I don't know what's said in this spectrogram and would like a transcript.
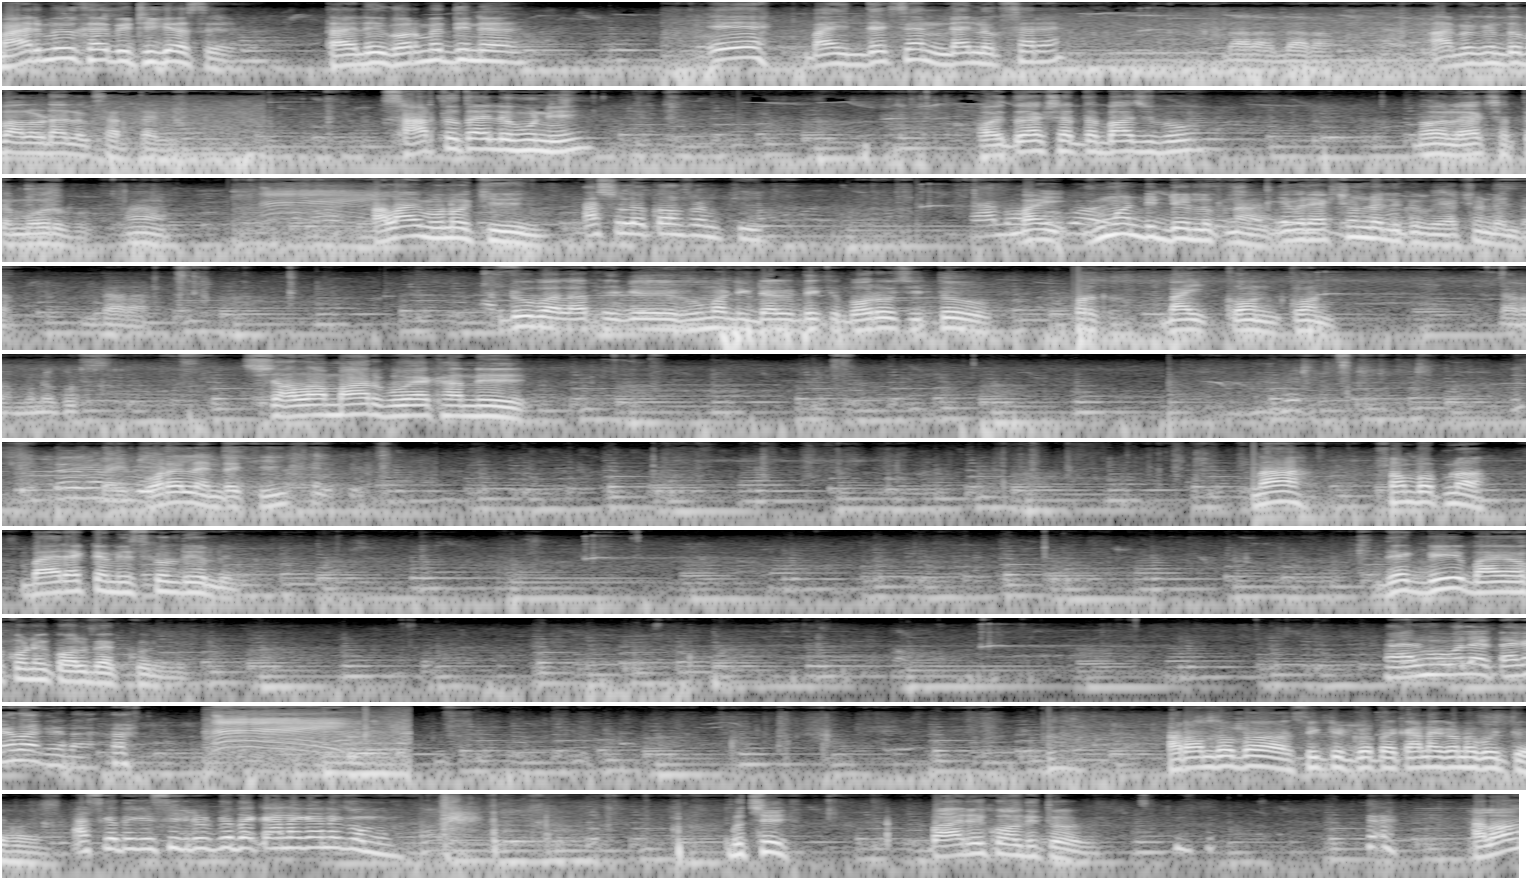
মায়ের মুখ খাইবি ঠিক আছে? তাইলে এই গরমের দিনে এ ভাই দেখছেন ডাইলগ স্যারে দাঁড়া দাঁড়া। আমি কিন্তু ভালো ডায়লগ ছাড়তারি সার তো তাইলে শুনি। হয়তো একসাথে বাঁচবো নাহলে একসাথে মরবো। হ্যাঁ। আলাই মনে কি? আসলে কনফার্ম কি? ভাই রোমান্টিক ডাইলগ না এবার অ্যাকশন ডাইলগ হবে অ্যাকশন ডাইলগ দাঁড়া। ডুবালা থেকে রোমান্টিক ডায়লগ দেখে বড় হচ্ছি তো। ভাই কোন কোন? দাঁড়া মনে করছি। শালা মারবো এখানে। ভাই পরের লাইনটা কি? না সম্ভব না। বাইরে একটা মিস কল দিয়ে দেখবি ভাই ওখানে কল ব্যাক করবি। আর মোবাইলে টাকা থাকে না। আরাম দাদা সিক্রেট কথা কানা কানা কইতে হয়। আজকে থেকে সিক্রেট কথা কানে কানে কম। বুঝছি? বাইরে কল দিতে হবে। Hello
